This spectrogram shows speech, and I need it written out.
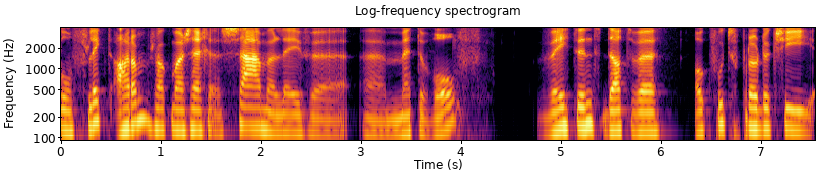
conflictarm, zou ik maar zeggen, samenleven uh, met de wolf, wetend dat we ook voedselproductie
